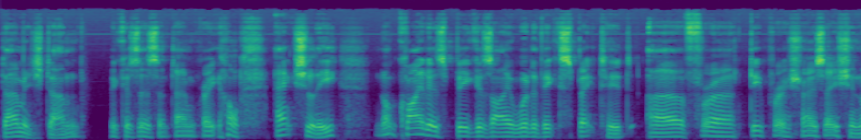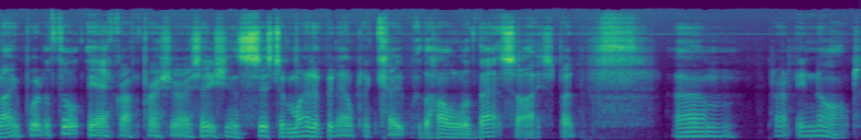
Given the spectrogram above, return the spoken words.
damage done because there's a damn great hole. Actually, not quite as big as I would have expected uh, for a depressurization. I would have thought the aircraft pressurization system might have been able to cope with a hole of that size, but um, apparently not.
